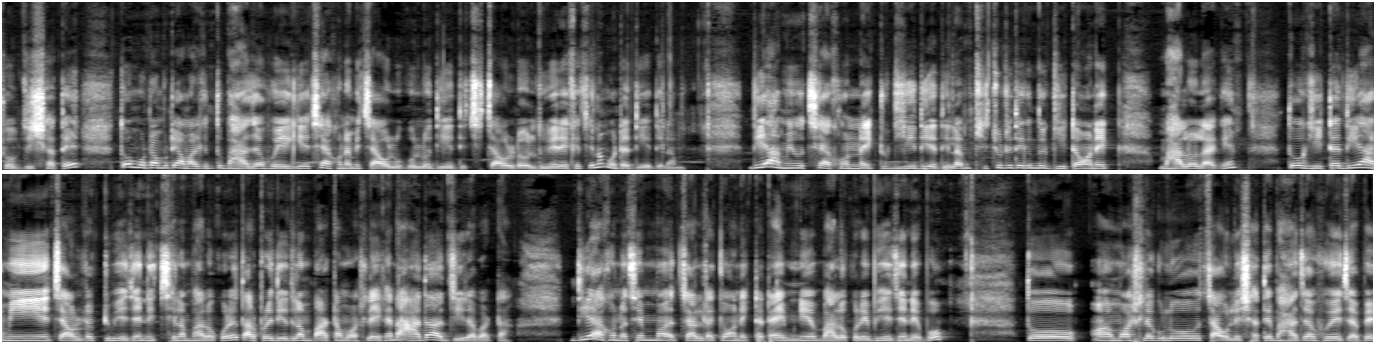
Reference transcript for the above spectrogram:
সবজির সাথে। তো মোটামুটি আমার কিন্তু ভাজা হয়ে গিয়েছে। এখন আমি চাউলগুলো দিয়ে দিচ্ছি। চাউল ডাউল ধুয়ে রেখেছিলাম, ওটা দিয়ে দিলাম। দিয়ে আমি হচ্ছে এখন একটু ঘি দিয়ে দিলাম। খিচুড়িতে কিন্তু ঘিটা অনেক ভালো লাগে। তো ঘিটা দিয়ে আমি চাউলটা একটু ভেজে নিচ্ছিলাম ভালো করে। তারপরে দিয়ে দিলাম বাটা মশলা, এখানে আদা আর জিরা বাটা। দিয়ে এখন হচ্ছে চালটাকে অনেকটা টাইম নিয়ে ভালো করে ভেজে নেব। তো মশলাগুলো চাউলের সাথে ভাজা হয়ে যাবে।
